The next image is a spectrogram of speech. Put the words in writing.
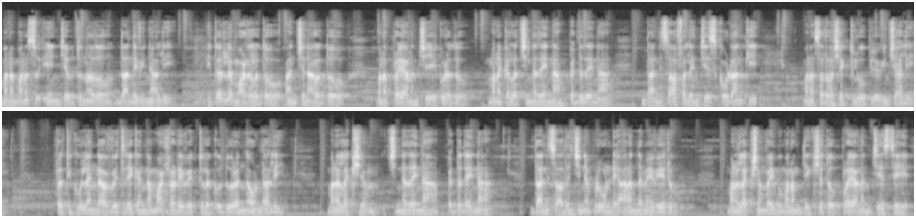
మన మనసు ఏం చెబుతున్నదో దాన్ని వినాలి. ఇతరుల మాటలతో అంచనాలతో మన ప్రయాణం చేయకూడదు. మనకల్లా చిన్నదైనా పెద్దదైనా దాన్ని సాఫల్యం చేసుకోవడానికి మన సర్వశక్తులు ఉపయోగించాలి. ప్రతికూలంగా వ్యతిరేకంగా మాట్లాడే వ్యక్తులకు దూరంగా ఉండాలి. మన లక్ష్యం చిన్నదైనా పెద్దదైనా దాన్ని సాధించినప్పుడు ఉండే ఆనందమే వేరు. మన లక్ష్యం వైపు మనం దీక్షతో ప్రయాణం చేస్తే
